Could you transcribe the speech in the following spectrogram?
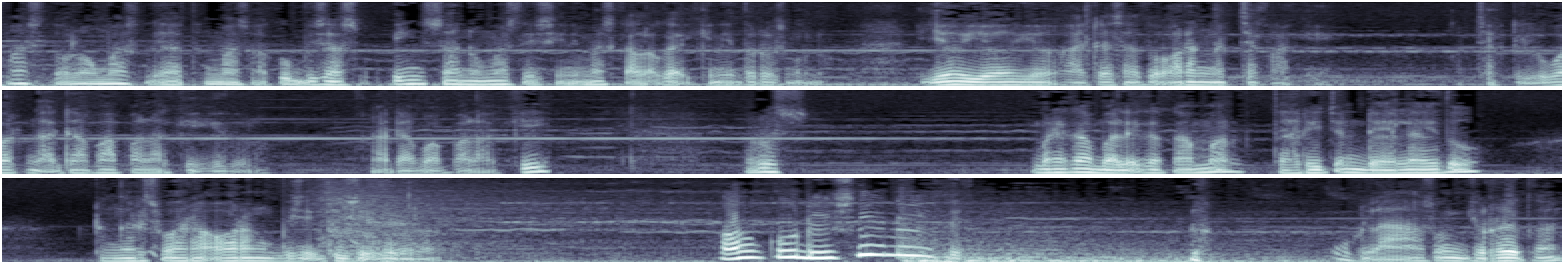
Mas tolong mas lihatin mas. Aku bisa pingsan mas di sini mas kalau kayak gini terus ngono. Yo yo yo ada satu orang ngecek lagi. Ngecek di luar nggak ada apa-apa lagi gitu loh. Nggak ada apa-apa lagi. Terus mereka balik ke kamar dari jendela itu dengar suara orang bisik-bisik gitu loh. Aku di sini. Gitu. Uh, langsung jerit kan.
